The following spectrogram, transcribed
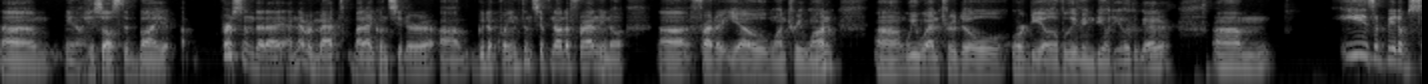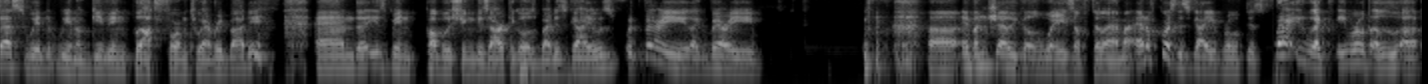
Um, you know, he's hosted by person that I, I never met, but I consider a good acquaintance, if not a friend. You know, uh, Father EO one three one. Uh, we went through the ordeal of living the OTO together. Um, he is a bit obsessed with you know giving platform to everybody and uh, he's been publishing these articles by this guy who's with very like very uh, evangelical ways of Thelema. And of course, this guy wrote this very like he wrote a, uh,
